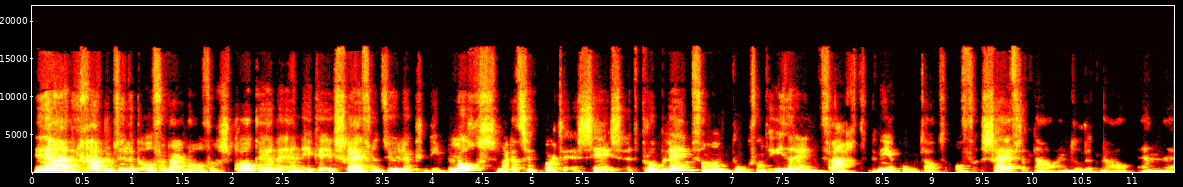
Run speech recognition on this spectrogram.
Ja, die gaat natuurlijk over waar we over gesproken hebben. En ik, ik schrijf natuurlijk die blogs, maar dat zijn korte essays. Het probleem van een boek, want iedereen vraagt wanneer komt dat, of schrijft het nou en doet het nou. En, uh,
